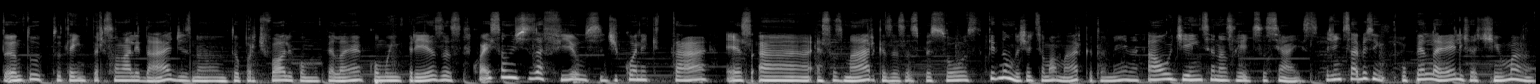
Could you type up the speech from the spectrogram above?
tanto tu tem personalidades no teu portfólio, como Pelé, como empresas. Quais são os desafios de conectar essa, a, essas marcas, essas pessoas, que não deixa de ser uma marca também, né? A audiência nas redes sociais. A gente sabe assim, o Pelé, ele já tinha uma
